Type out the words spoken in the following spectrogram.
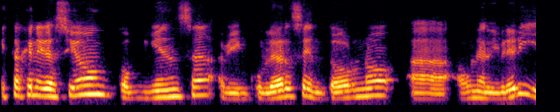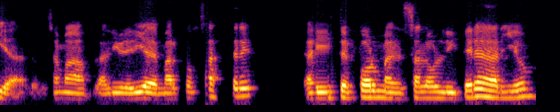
Esta generación comienza a vincularse en torno a, una librería, lo que se llama la librería de Marcos Sastre, ahí se forma el salón literario,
